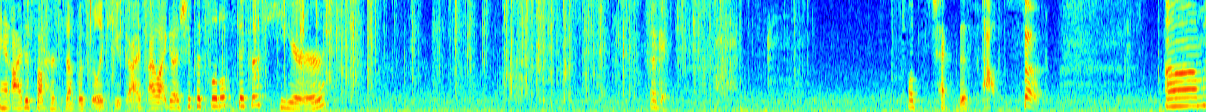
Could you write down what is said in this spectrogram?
And I just thought her stuff was really cute, guys. I like that she puts a little sticker here. Okay. Let's check this out. So, um,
